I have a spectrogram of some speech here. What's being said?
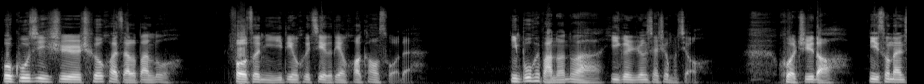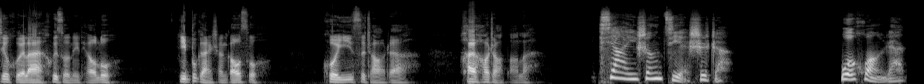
我估计是车坏在了半路，否则你一定会借个电话告诉我的。你不会把暖暖一个人扔下这么久。我知道你从南京回来会走那条路，你不敢上高速，我依次找着，还好找到了。夏医生解释着，我恍然，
